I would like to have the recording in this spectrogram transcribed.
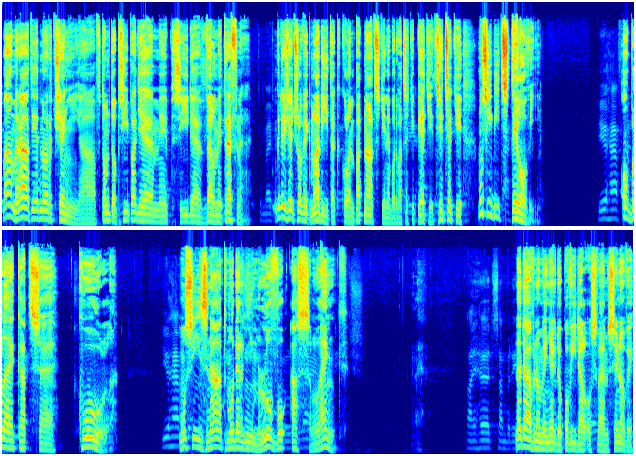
Mám rád jedno rčení a v tomto případě mi přijde velmi trefné. Když je člověk mladý, tak kolem 15 nebo 25, 30 musí být stylový. Oblékat se cool. Musí znát moderní mluvu a slang. Nedávno mi někdo povídal o svém synovi.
